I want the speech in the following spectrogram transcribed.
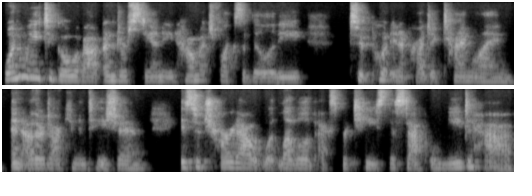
One way to go about understanding how much flexibility to put in a project timeline and other documentation is to chart out what level of expertise the staff will need to have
